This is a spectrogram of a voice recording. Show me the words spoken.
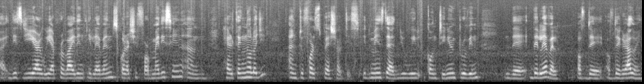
uh, this year we are providing 11 scholarships for medicine and health technology and two for specialties. It means that you will continue improving the, the level of the of the graduate,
